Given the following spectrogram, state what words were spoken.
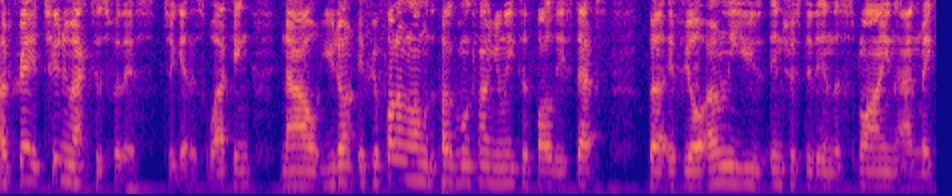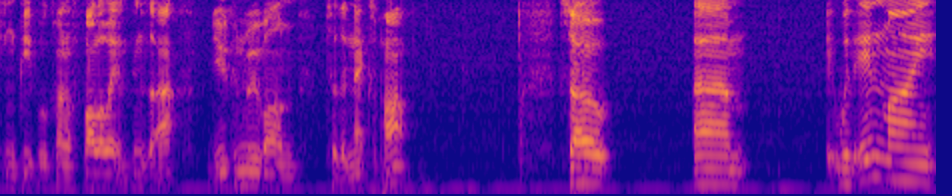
I've created two new actors for this to get this working. Now, you don't. If you're following along with the Pokemon clone, you'll need to follow these steps. But if you're only use, interested in the spline and making people kind of follow it and things like that, you can move on to the next part. So, um, within my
